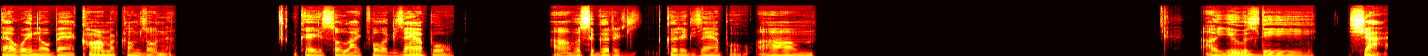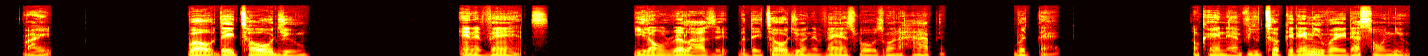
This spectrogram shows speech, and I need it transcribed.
That way, no bad karma comes on them. Okay, so like for example, uh, what's a good good example? Um, I'll use the shot, right? Well, they told you in advance. You don't realize it, but they told you in advance what was going to happen with that. Okay, now if you took it anyway, that's on you.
